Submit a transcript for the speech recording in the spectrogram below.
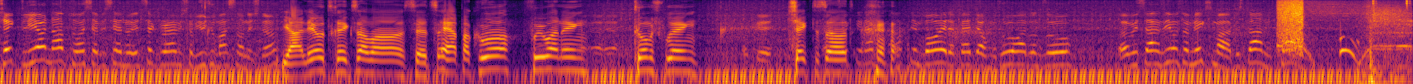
Checkt Leon ab, du hast ja bisher nur Instagram, ich glaube YouTube machst du noch nicht, ne? Ja, Leo-Tricks, aber ist jetzt eher Parkour, Freerunning, Ja, ja. Turmspringen. Okay. Checkt es out. Checkt den ab, ab den Boy, der fährt ja auch Motorrad und so. Äh, würde ich sagen, sehen wir uns beim nächsten Mal. Bis dann. Ciao.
